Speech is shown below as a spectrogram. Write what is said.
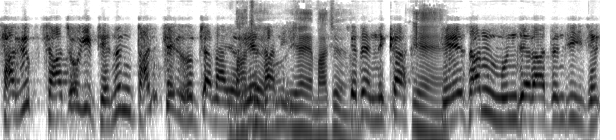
자급자족이 되는 단체가 없잖아요. 맞아요. 예산이. 예, 맞아요. 그러니까 예. 산 문제라든지 정-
